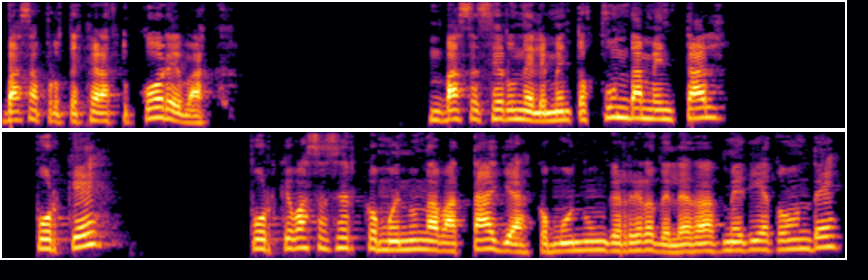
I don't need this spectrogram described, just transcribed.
vas a proteger a tu coreback. Vas a ser un elemento fundamental. ¿Por qué? Porque vas a ser como en una batalla, como en un guerrero de la Edad Media, donde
